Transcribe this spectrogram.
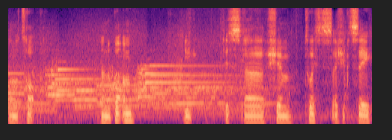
on the top and the bottom. You, this uh, shim twists as you can see.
